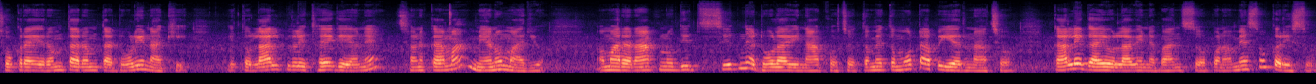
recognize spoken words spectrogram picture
છોકરાએ રમતા રમતા ઢોળી નાખી. એ તો લાલ પીળી થઈ ગઈ અને છણકામાં મેણું માર્યું. અમારા રાંકનું દીધ સીધને ઢોળાવી નાખો છો. તમે તો મોટા પિયરના છો. કાલે ગાયો લાવીને બાંધશો, પણ અમે શું કરીશું?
